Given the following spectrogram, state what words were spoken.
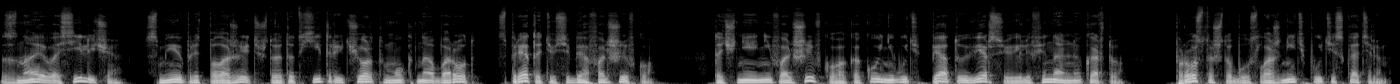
«Зная Васильича, смею предположить, что этот хитрый черт мог, наоборот, спрятать у себя фальшивку. Точнее, не фальшивку, а какую-нибудь пятую версию или финальную карту. Просто чтобы усложнить путь искателям.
